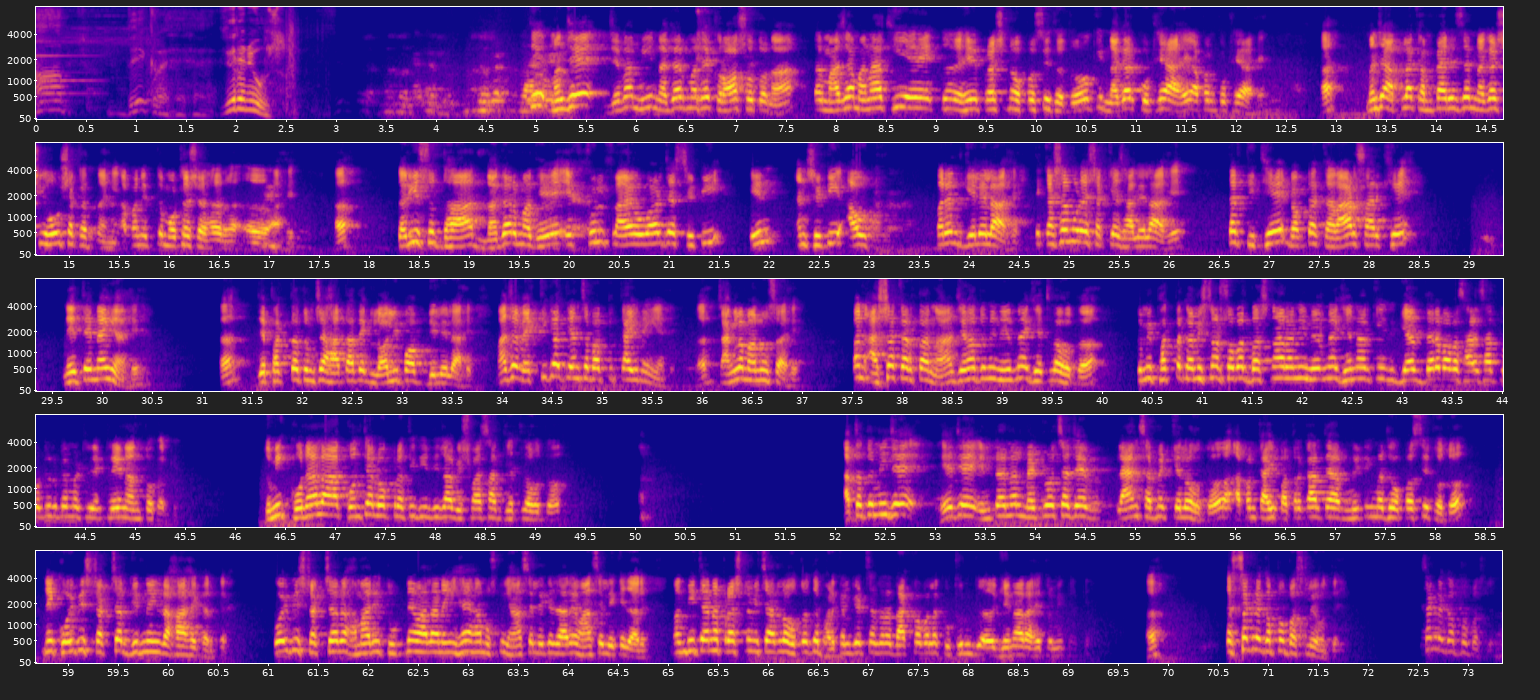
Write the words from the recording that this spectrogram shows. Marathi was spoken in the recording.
आप देख रहे हैं। झिरो न्यूज ते म्हणजे जेव्हा मी नगरमध्ये क्रॉस होतो ना तर माझ्या मनातही एक हे प्रश्न उपस्थित होतो की नगर कुठे आहे आपण कुठे आहे? हा? म्हणजे आपला कंपॅरिझन नगरशी होऊ शकत नाही. आपण इतकं मोठं शहर आहे. हा? तरी सुद्धा नगरमध्ये एक फुल फ्लायओव्हर जे city in and city out पर्यंत गेलेलं आहे. ते कशामुळे शक्य झालेलं आहे? तर तिथे डॉक्टर कराड सारखे नेते नाही आहे. जे फक्त तुमच्या हातात एक लॉलीपॉप दिलेला आहे. माझ्या व्यक्तिगत यांच्या बाबतीत काही नाही आहे. चांगला माणूस आहे. पण अशा करताना जेव्हा तुम्ही निर्णय घेतला होता तुम्ही फक्त कमिशनर सोबत बसणार आणि निर्णय घेणार की गॅस दर बाबा साडेसात कोटी रुपये मी ट्रेन आणतो का की तुम्ही कोणाला कोणत्या लोकप्रतिनिधीला विश्वासात घेतलं होतं? आता तुम्ही जे हे जे इंटरनल मेट्रोचं जे प्लॅन सबमिट केलं होतं आपण काही पत्रकार त्या मीटिंगमध्ये उपस्थित होतो. नहीं कोई भी स्ट्रक्चर गिर नहीं रहा है करके। कोई भी स्ट्रक्चर हमारी टूटने वाला नहीं है हम उसको यहाँ से लेके जा रहे हैं से लेके जा रहे हैं। मग मी त्यांना प्रश्न विचारला होतो ते भडकल गेटचा जरा दाखवा मला कुठून घेणार आहे तुम्ही करके तर सगळे गप्प बसले होते. सगळे गप्प बसले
